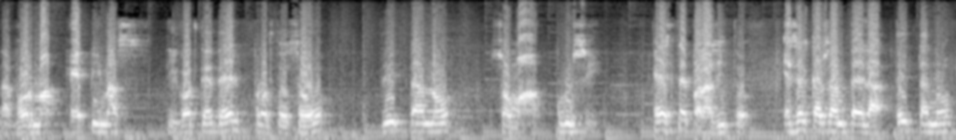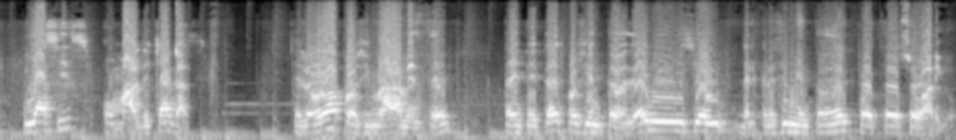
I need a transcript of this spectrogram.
la forma epimastigote del protozoo Trypanosoma cruzi. Este parásito es el causante de la tetanomiasis o mal de Chagas. Se logró aproximadamente 33% de inhibición del crecimiento del protozoario.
